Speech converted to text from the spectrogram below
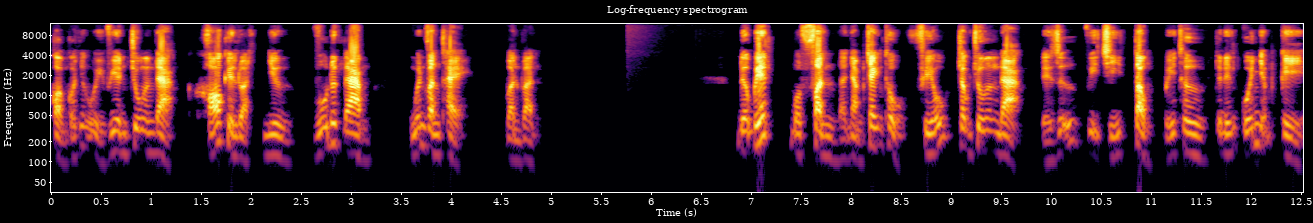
còn có những ủy viên Trung ương Đảng khó kỷ luật như Vũ Đức Đam, Nguyễn Văn Thể, vân vân. Được biết, một phần là nhằm tranh thủ phiếu trong Trung ương Đảng để giữ vị trí Tổng Bí Thư cho đến cuối nhiệm kỳ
